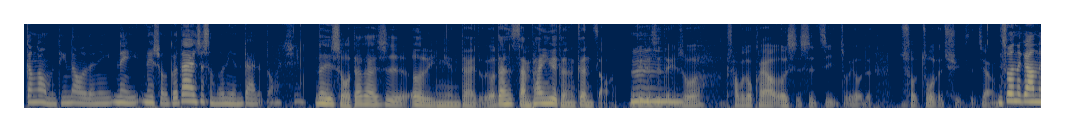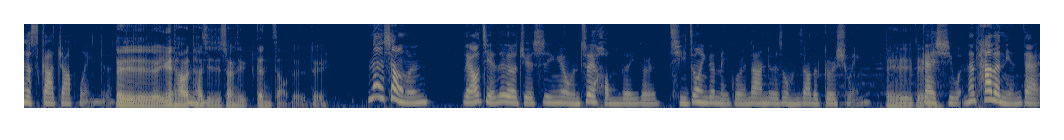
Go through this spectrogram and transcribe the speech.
刚刚我们听到的那那那首歌，大概是什么年代的东西？那一首大概是二零年代左右，但是散拍音乐可能更早，那个就是等于说差不多快要二十世纪左右的。做做的曲子这样，你说那刚刚那个 Scott Joplin 的，对对对对，因为他他其实算是更早的，对。那像我们了解这个爵士音乐，我们最红的一个人，其中一个美国人，当然就是我们知道的 Gershwin，对对对，盖希文。那他的年代，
